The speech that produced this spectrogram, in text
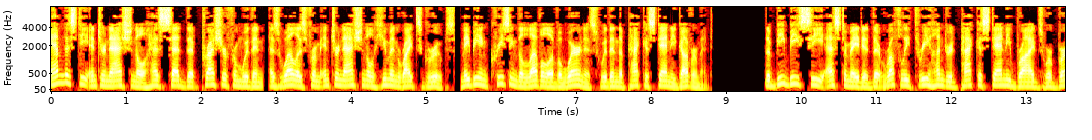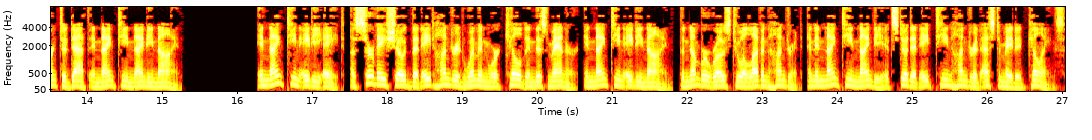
Amnesty International has said that pressure from within, as well as from international human rights groups, may be increasing the level of awareness within the Pakistani government. The BBC estimated that roughly 300 Pakistani brides were burnt to death in 1999. In 1988, a survey showed that 800 women were killed in this manner. In 1989, the number rose to 1100, and in 1990 it stood at 1800 estimated killings.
